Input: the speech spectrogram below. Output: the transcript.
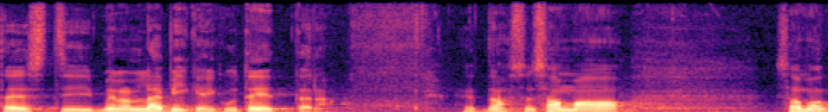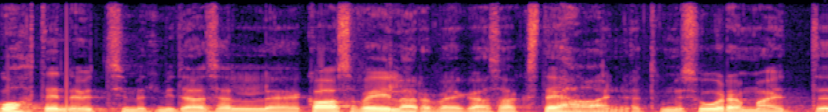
täiesti, meil on läbikäiguteed täna. et noh, seesama äh, sama koht enne ütlesime, et mida seal kaasava eelarvega saaks teha, on ju, et kui me suuremaid,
